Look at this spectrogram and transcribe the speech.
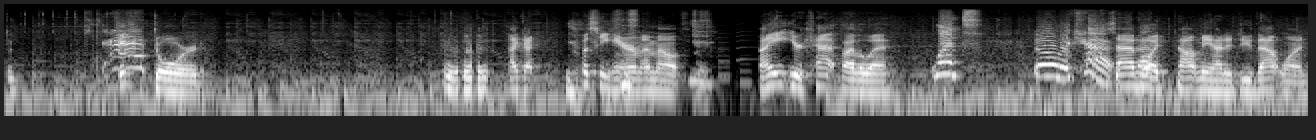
Get ah! doored. I got pussy hair in my mouth. I ate your cat, by the way. What? No, my cat! Sad That- boy taught me how to do that one.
